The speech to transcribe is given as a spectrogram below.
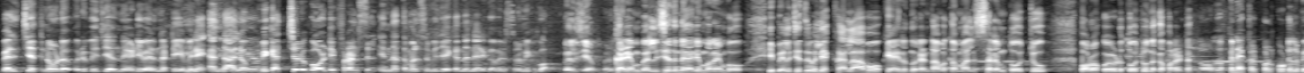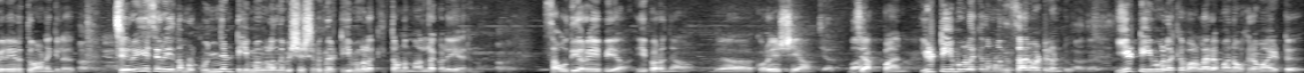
ബെൽജിയത്തിനോട് ഒരു വിജയം നേടി വരുന്ന ടീമിന് എന്തായാലും മികച്ചൊരു ഗോൾ ഡിഫറൻസിൽ ഇന്നത്തെ മത്സരം വിജയിക്കാൻ തന്നെ അവർ ശ്രമിക്കുക. ബെൽജിയം. കാര്യം ബെൽജിയത്തിന്റെ കാര്യം പറയുമ്പോൾ ഈ ബെൽജിയത്തിൽ വലിയ കലാപമൊക്കെ ആയിരുന്നു. രണ്ടാമത്തെ മത്സരം തോറ്റു മൊറോക്കോയോട് തോറ്റു എന്നൊക്കെ പറഞ്ഞിട്ട്. ലോകകപ്പിനേക്കാൾ ഇപ്പോൾ കൂടുതൽ വിലയിരുത്തുവാണെങ്കിൽ ചെറിയ ചെറിയ നമ്മൾ കുഞ്ഞൻ ടീമുകളെന്ന് വിശേഷിപ്പിക്കുന്ന ടീമുകളൊക്കെ ഇത്തവണ നല്ല കളിയായിരുന്നു. സൗദി അറേബ്യ ഈ പറഞ്ഞ കൊറേഷ്യ ജപ്പാൻ. ഈ ടീമുകളൊക്കെ നമ്മൾ നിസ്സാരമായിട്ട് കണ്ടു. ഈ ടീമുകളൊക്കെ വളരെ മനോഹരമായിട്ട്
